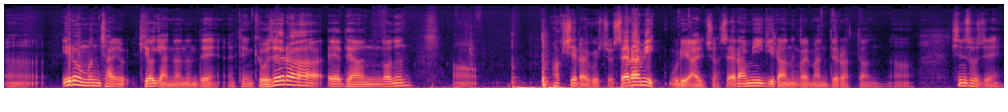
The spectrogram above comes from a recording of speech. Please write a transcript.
어, 이름은 잘 기억이 안 나는데 하여튼 교세라에 대한 거는 어, 확실히 알고 있죠. 세라믹 우리 알죠. 세라믹이라는 걸 만들었던 어, 신소재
